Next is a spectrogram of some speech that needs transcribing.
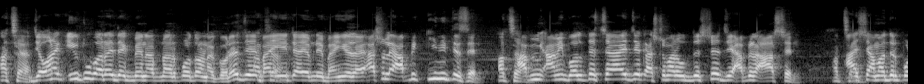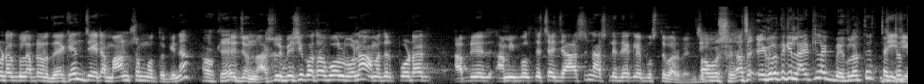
আচ্ছা যে অনেক ইউটিউবারাই দেখবেন আপনার প্রতারণা করে যে ভাই আচ্ছা। এটা এমনি ভেঙে যায় আসলে আপনি কি নিতেছেন আচ্ছা। আমি আমি বলতে চাই যে কাস্টমার উদ্দেশ্যে যে আপনারা আসেন। আসে আমাদের প্রোডাক্টগুলো আপনারা দেখেন যে এটা মানসম্মত কিনা। এর জন্য আসলে বেশি কথা বলব না আমাদের প্রোডাক্ট আপনি আমি বলতে চাই যে আসেন আসলে দেখলে বুঝতে পারবেন। জি। অবশ্যই। আচ্ছা এগুলোতে কি লাইট লাগবে এগুলোতে? জি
